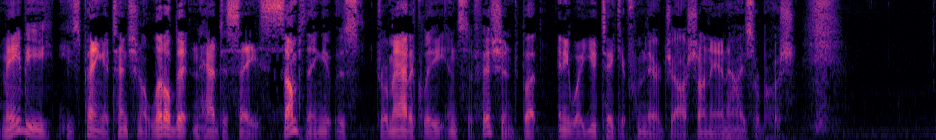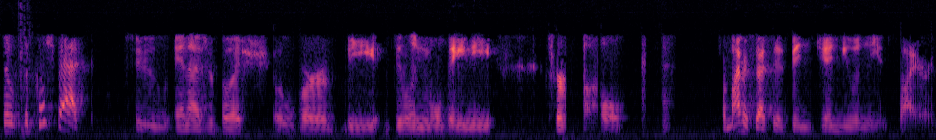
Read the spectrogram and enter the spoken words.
maybe he's paying attention a little bit and had to say something. It was dramatically insufficient. But anyway, you take it from there, Josh, on Anheuser-Busch. So the pushback to Anheuser-Busch over the Dylan Mulvaney kerfuffle from my perspective, has been genuinely inspiring.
